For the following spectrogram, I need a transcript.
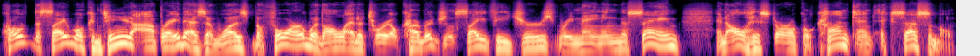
Quote, the site will continue to operate as it was before, with all editorial coverage and site features remaining the same and all historical content accessible.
